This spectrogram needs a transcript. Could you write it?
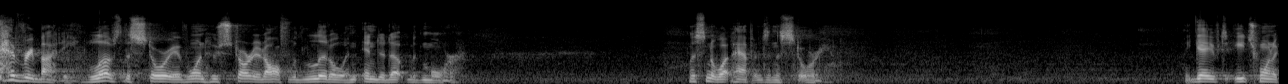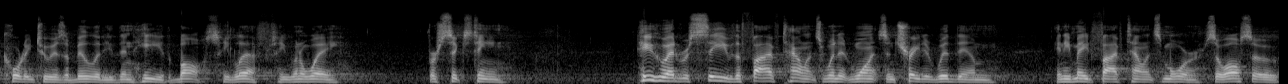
everybody loves the story of one who started off with little and ended up with more. Listen to what happens in the story. He gave to each one according to his ability. Then he, the boss, he left. He went away. Verse 16 He who had received the five talents went at once and traded with them, and he made five talents more. So also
